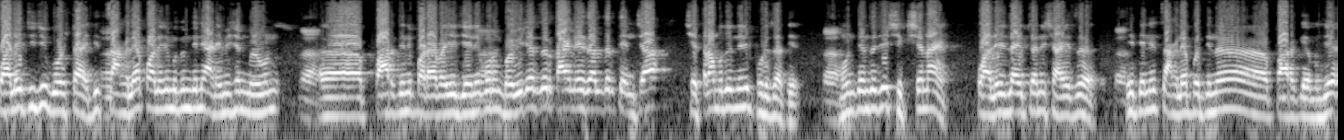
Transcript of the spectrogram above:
कॉलेजची जी गोष्ट आहे ती चांगल्या कॉलेजमधून त्यांनी ऍडमिशन मिळवून पार त्यांनी पडायला पाहिजे जेणेकरून भविष्यात जर काय नाही झालं तर त्यांच्या क्षेत्रामधून त्यांनी पुढे जातील. म्हणून त्यांचं जे शिक्षण आहे कॉलेज लाईफचं आणि शाळेचं हे. त्यांनी चांगल्या पद्धतीनं पार के म्हणजे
